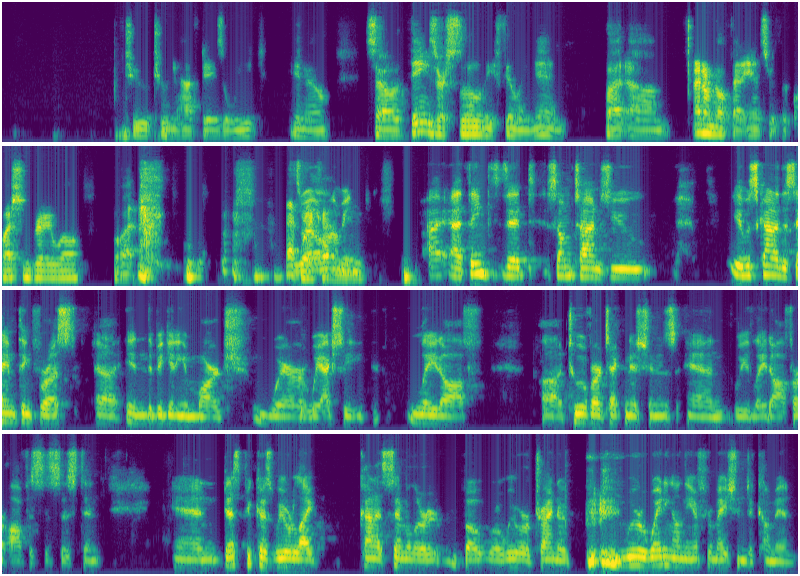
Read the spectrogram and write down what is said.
two, two and a half days a week, you know. So things are slowly filling in. But um, I don't know if that answers the question very well, but that's well, I, I mean, I, I, think that sometimes you, it was kind of the same thing for us uh, in the beginning of March, where we actually laid off uh, two of our technicians and we laid off our office assistant. And that's because we were like kind of similar boat where we were trying to, we were waiting on the information to come in.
